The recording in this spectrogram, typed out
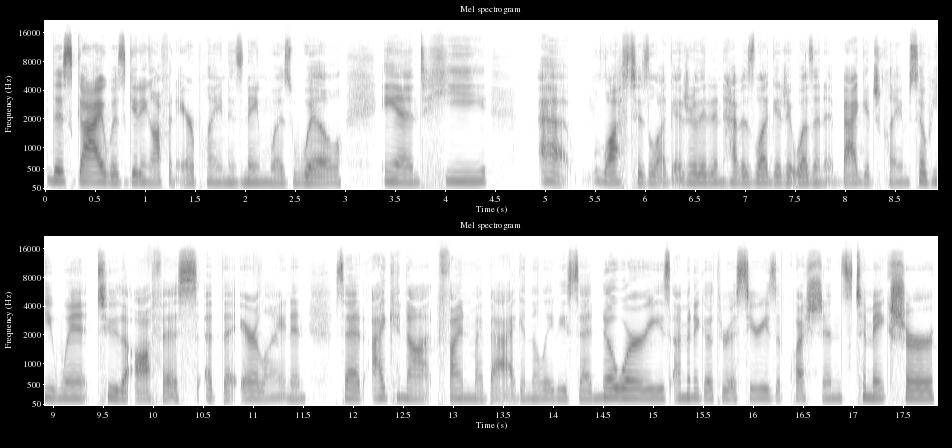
this guy was getting off an airplane. His name was Will, and he uh, lost his luggage or they didn't have his luggage. It wasn't at baggage claim. So he went to the office at the airline and said, I cannot find my bag. And the lady said, No worries. I'm going to go through a series of questions to make sure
